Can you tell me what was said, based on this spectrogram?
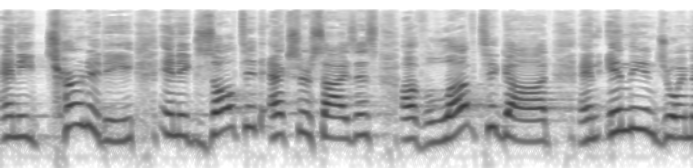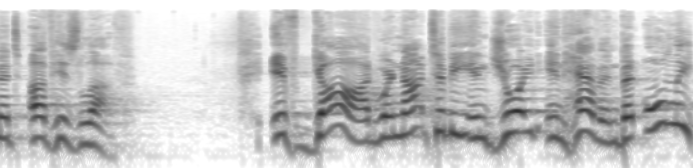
an eternity in exalted exercises of love to God and in the enjoyment of his love. If God were not to be enjoyed in heaven, but only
